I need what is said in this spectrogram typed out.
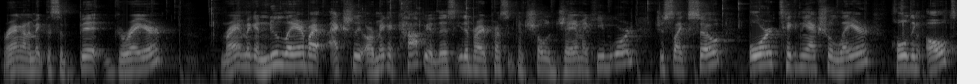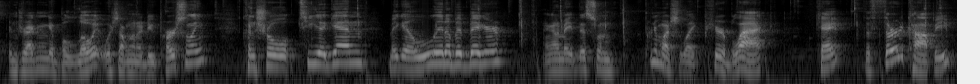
Right, I'm gonna make this a bit grayer right? Make a new layer by actually, or make a copy of this either by pressing Control J on my keyboard, just like so, or taking the actual layer, holding Alt and dragging it below it, which I'm gonna do personally. Control T again, make it a little bit bigger. I'm gonna make this one pretty much like pure black, okay? The third copy,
